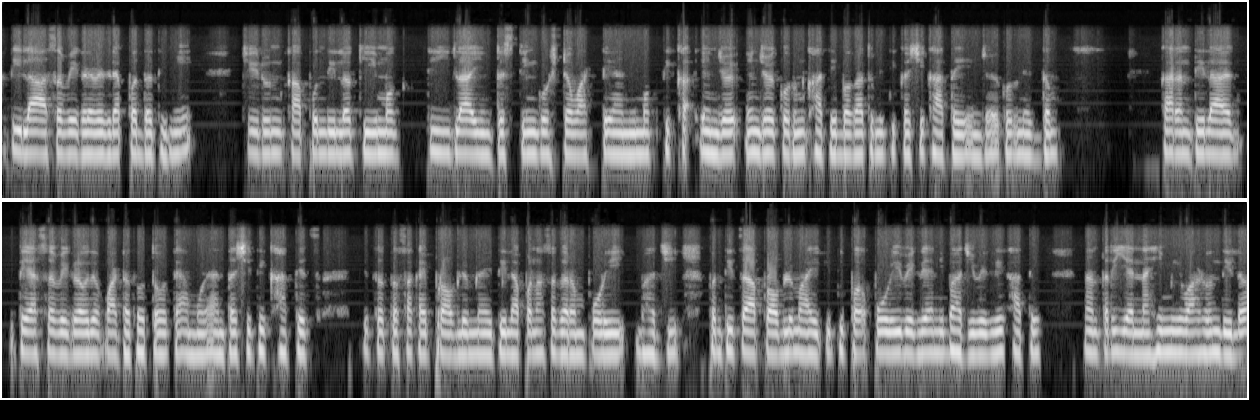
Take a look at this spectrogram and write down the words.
तिला असं वेगळ्या वेगळ्या पद्धतीने चिरून कापून दिलं की मग तिला इंटरेस्टिंग गोष्ट वाटते आणि मग ती खा एन्जॉय एन्जॉय करून खाते. बघा तुम्ही ती कशी खाते एन्जॉय करून एकदम कारण तिला ते असं वेगळं वाटत होतं त्यामुळे. आणि तशी ती खातेच. तिचा तसा काही प्रॉब्लेम नाही. तिला पण असं गरम पोळी भाजी पण तिचा प्रॉब्लेम आहे की ती पोळी वेगळी आणि भाजी वेगळी खाते. नंतर यांनाही मी वाढून दिलं.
